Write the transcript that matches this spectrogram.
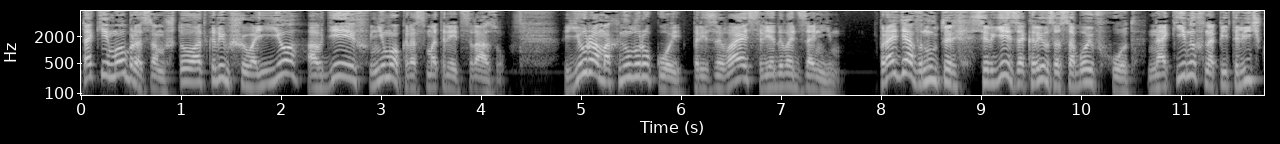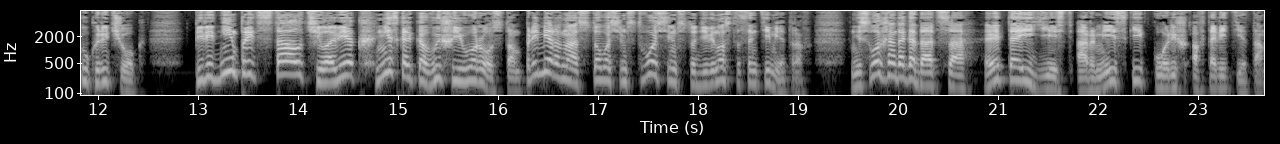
Таким образом, что открывшего ее Авдеев не мог рассмотреть сразу. Юра махнул рукой, призывая следовать за ним. Пройдя внутрь, Сергей закрыл за собой вход, накинув на петличку крючок. Перед ним предстал человек несколько выше его ростом, примерно 188-190 сантиметров. Несложно догадаться, это и есть армейский кореш авторитета.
